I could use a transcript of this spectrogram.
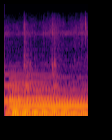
拜。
